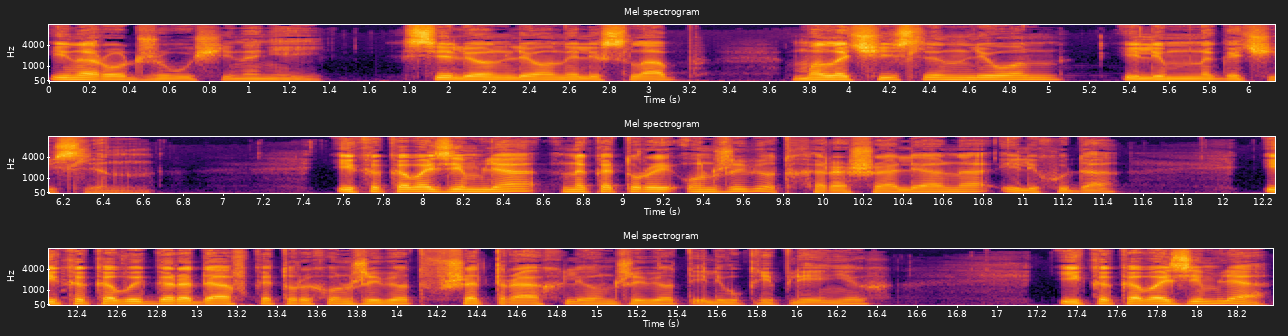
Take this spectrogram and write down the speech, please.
и народ, живущий на ней, силен ли он или слаб, малочислен ли он или многочислен. И какова земля, на которой он живет, хороша ли она или худа, и каковы города, в которых он живет, в шатрах ли он живет или в укреплениях, и какова земля,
